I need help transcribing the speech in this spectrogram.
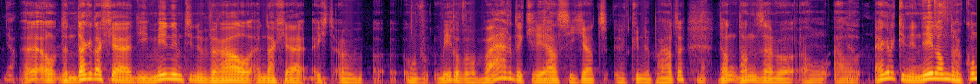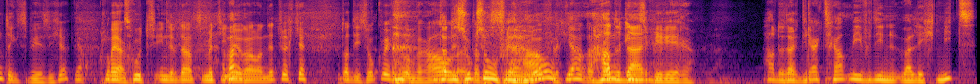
Ja. Hè, de dag dat jij die meeneemt in een verhaal en dat je echt over, meer over waardecreatie gaat kunnen praten, Ja. dan, dan zijn we al, al Ja. eigenlijk in een heel andere context bezig. Hè? Maar ja, goed, inderdaad, met die Ah, neurale netwerken, dat is ook weer zo'n verhaal. Dat is ook zo'n verhaal, ja. dat kan daar- inspireren. Hadden daar direct geld mee verdienen? Wellicht niet.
